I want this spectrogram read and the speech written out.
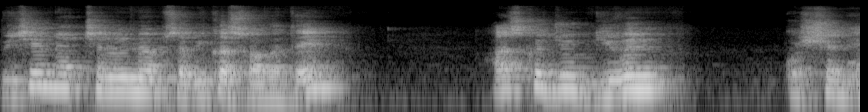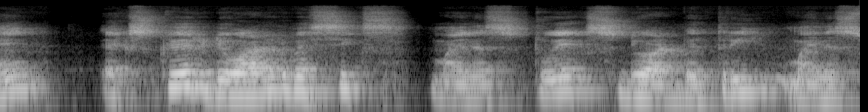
विजय मैथ चैनल में आप सभी का स्वागत है। आज का जो गिवन क्वेश्चन है x square divided by six minus two x divide by three minus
